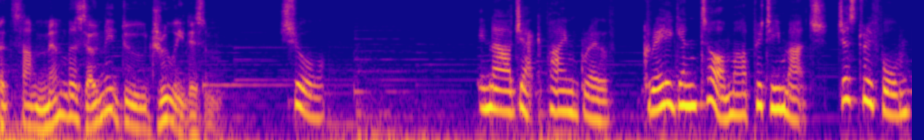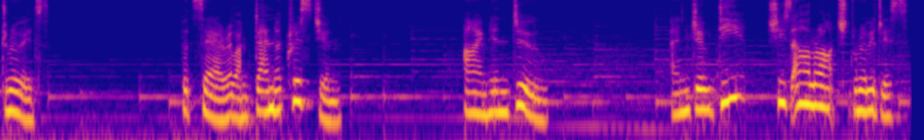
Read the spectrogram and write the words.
But some members only do druidism. Sure. In our Jack Pine Grove, Craig and Tom are pretty much just reformed druids. But Sarah and Dan are Christian. I'm Hindu. And Jodie, she's our arch-druidess.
